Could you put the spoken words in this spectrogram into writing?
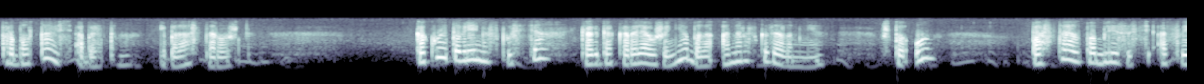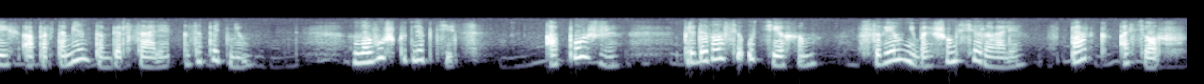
проболтаюсь об этом, и была осторожна. Какое-то время спустя, когда короля уже не было, она рассказала мне, что он поставил поблизости от своих апартаментов в Версале западню, ловушку для птиц, а позже предавался утехам в своем небольшом сирале в парк Осерф,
